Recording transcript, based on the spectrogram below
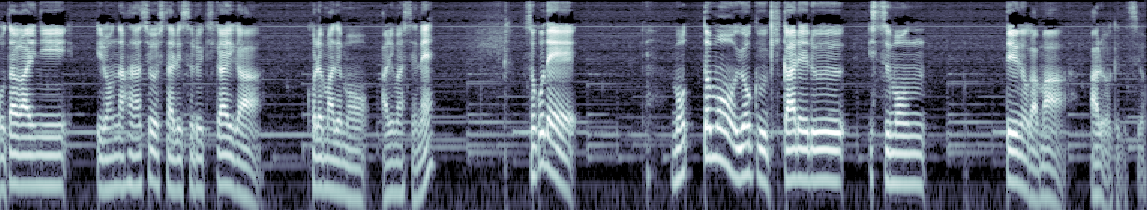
お互いにいろんな話をしたりする機会が、これまでもありましてね。そこで、最もよく聞かれる質問っていうのが、まあ、あるわけですよ。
